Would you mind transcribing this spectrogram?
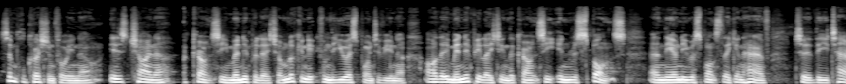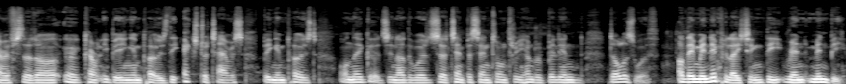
Simple question for you now. Is China a currency manipulator? I'm looking at it from the US point of view now. Are they manipulating the currency in response? And the only response they can have to the tariffs that are uh, currently being imposed, the extra tariffs being imposed on their goods. In other words, uh, 10% on $300 billion worth. Are they manipulating the renminbi?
